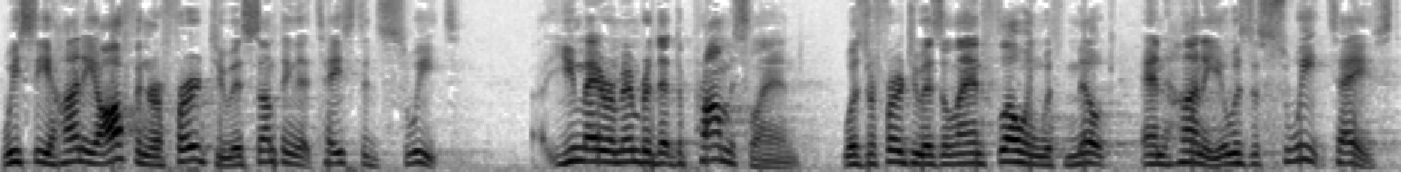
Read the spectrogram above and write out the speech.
we see honey often referred to as something that tasted sweet. You may remember that the Promised Land was referred to as a land flowing with milk and honey. It was a sweet taste.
